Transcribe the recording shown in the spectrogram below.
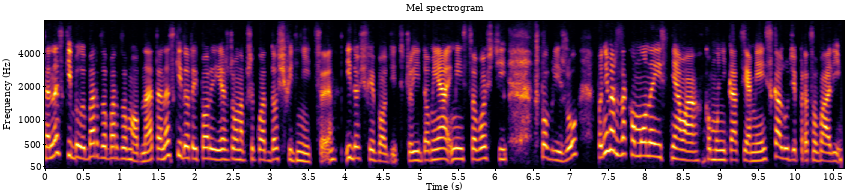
Te nyski były bardzo, bardzo modne. Te nyski do tej pory jeżdżą na przykład do Świdnicy i do Świebodzic, czyli do miejscowości w pobliżu, ponieważ za komuny istniała komunikacja miejska, ludzie pracowali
